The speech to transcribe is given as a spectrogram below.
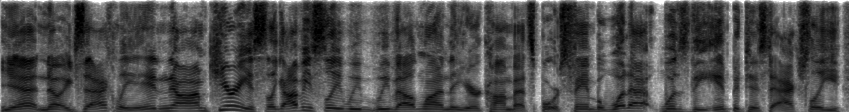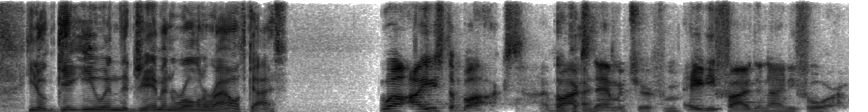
Yeah, no, exactly. And now I'm curious. Like, obviously, we've we've outlined that you're a combat sports fan, but what was the impetus to actually, you know, get you in the gym and rolling around with guys? Well, I used to box. I boxed Okay. amateur from 85 to 94.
